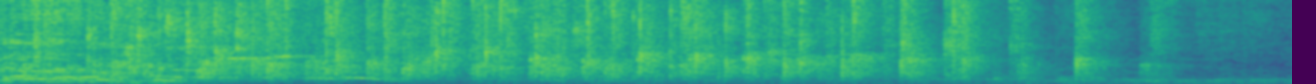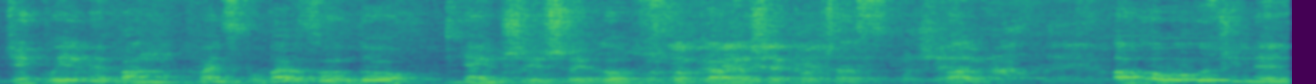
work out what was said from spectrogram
Brawo dla zawodników. Dziękujemy Panu, Państwu bardzo. Do dnia jutrzejszego spotkamy się podczas walki. Około godziny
